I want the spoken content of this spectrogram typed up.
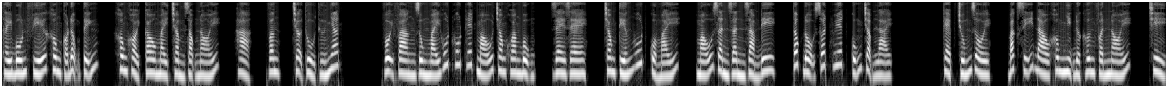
thấy bốn phía không có động tĩnh, không khỏi cau mày trầm giọng nói, "Hả? Vâng, trợ thủ thứ nhất." Vội vàng dùng máy hút hút hết máu trong khoang bụng, re re, trong tiếng hút của máy, máu dần dần giảm đi, tốc độ xuất huyết cũng chậm lại. Kẹp chúng rồi, bác sĩ Đào không nhịn được hưng phấn nói, chỉ,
